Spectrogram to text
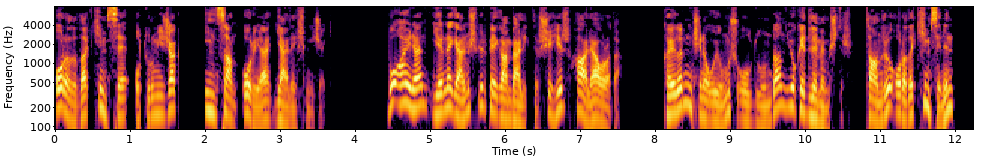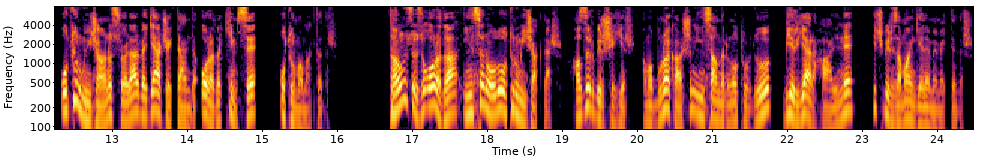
orada da kimse oturmayacak, insan oraya yerleşmeyecek. Bu aynen yerine gelmiş bir peygamberliktir. Şehir hala orada. Kayaların içine oyulmuş olduğundan yok edilememiştir. Tanrı orada kimsenin oturmayacağını söyler ve gerçekten de orada kimse oturmamaktadır. Tanrı sözü orada insanoğlu oturmayacaklar. Hazır bir şehir ama buna karşın insanların oturduğu bir yer haline hiçbir zaman gelememektedir.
